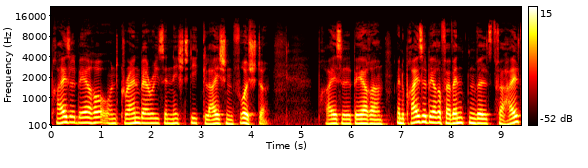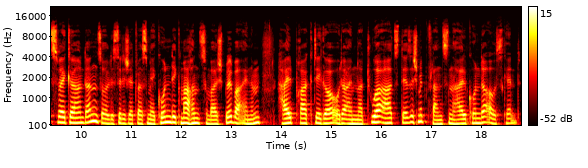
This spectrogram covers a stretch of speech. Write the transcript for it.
Preiselbeere und Cranberry sind nicht die gleichen Früchte. Preiselbeere. Wenn du Preiselbeere verwenden willst für Heilzwecke, dann solltest du dich etwas mehr kundig machen, zum Beispiel bei einem Heilpraktiker oder einem Naturarzt, der sich mit Pflanzenheilkunde auskennt.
